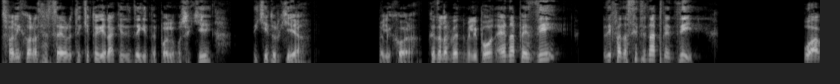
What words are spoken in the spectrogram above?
Ασφαλή χώρα θα θεωρείται και το Ιράκ γιατί δεν γίνεται πόλεμος εκεί. Είναι και η Τουρκία. Ασφαλή χώρα. Καταλαβαίνουμε λοιπόν ένα παιδί, δηλαδή φανταστείτε ένα παιδί που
